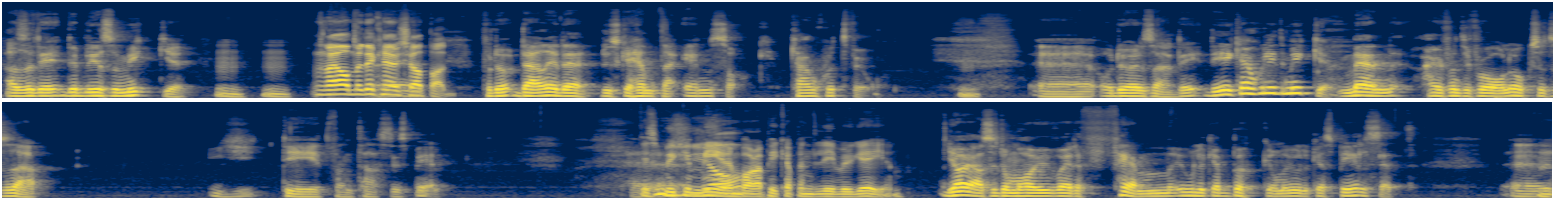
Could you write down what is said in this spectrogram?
Alltså det, det blir så mycket. Mm. Mm. Ja, men det kan jag köpa. För då, där är det, du ska hämta en sak, kanske två. Eh, och då är det så här, det, det är kanske lite mycket. Men High Frontier for All är också så här, det är ett fantastiskt spel. Det är så mycket mer Ja. än bara pick up and deliver-grejen. Ja, ja, alltså de har ju, vad är det, fem olika böcker med olika spelsätt. Eh,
